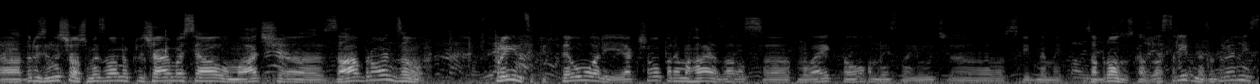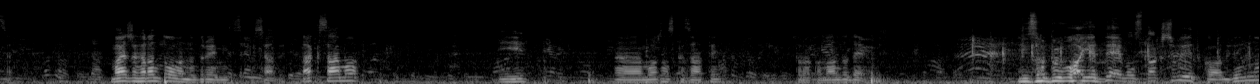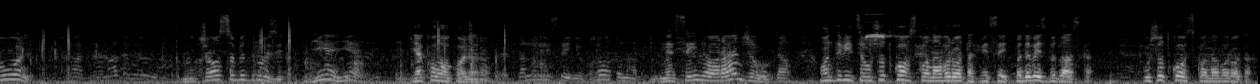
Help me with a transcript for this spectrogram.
Е, Друзі, ну що ж, ми з вами включаємося у матч е, за бронзу. В принципі, в теорії, якщо перемагає зараз е, Фнвейк, то вони стають срібними. За бронзу скажу, за срібне, за друге місце. Майже гарантовано друге місце посядуть. Так само і можна сказати про команду Девілс. І забиває Девілс так швидко. 1-0. Нічого собі, друзі. Є, є. Якого кольору? Та ну не синю, жовту надо. Не синьо-оранжеву? Да. Вон дивіться, у Шутковського на воротах висить. Подивись, будь ласка. У Шутковського на воротах.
